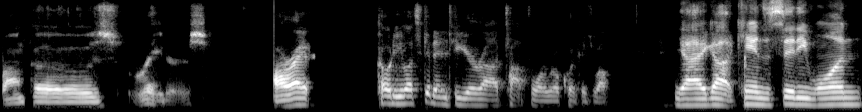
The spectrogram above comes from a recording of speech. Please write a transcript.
Broncos, Raiders. All right, Cody. Let's get into your uh, top four real quick as well. Yeah, I got Kansas City one.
